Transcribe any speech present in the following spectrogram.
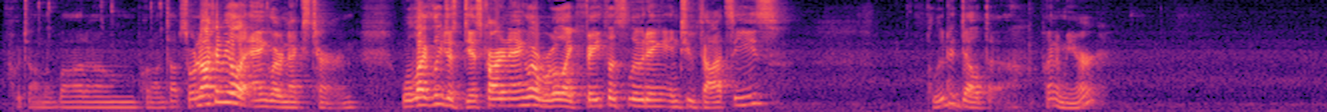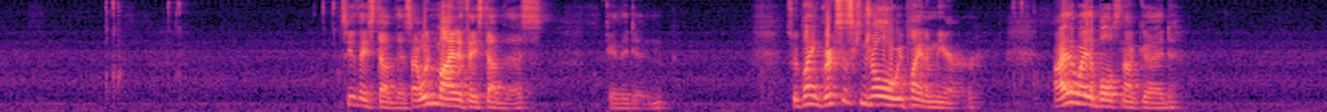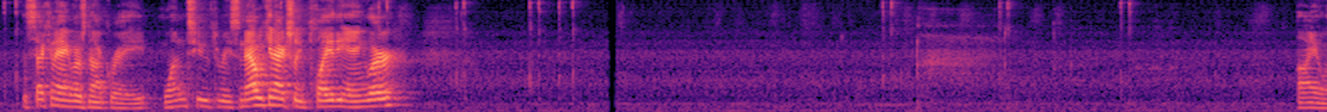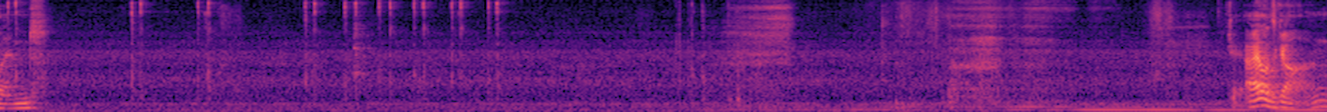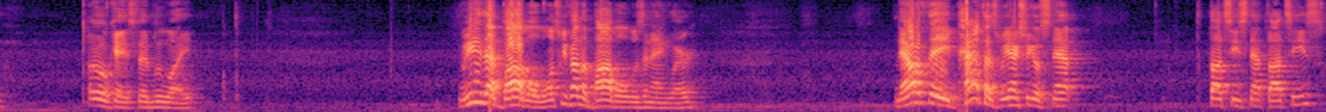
Put on the bottom, put on top. So we're not going to be able to angler next turn. We'll likely just discard an angler. We'll like Faithless Looting into Thoughtseize. Polluted Delta. Playing a mirror? see if they stub this. I wouldn't mind if they stub this. Okay, they didn't. So we playing Grixis Control or we playing a mirror? Either way, the bolt's not good. The second angler's not great. One, two, three. So now we can actually play the angler. Island. Island's gone. Oh, okay, so they're blue-white. We needed that bauble. Once we found the bauble, it was an angler. Now if they path us, we can actually go snap Thoughtseize, snap Thoughtseize.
